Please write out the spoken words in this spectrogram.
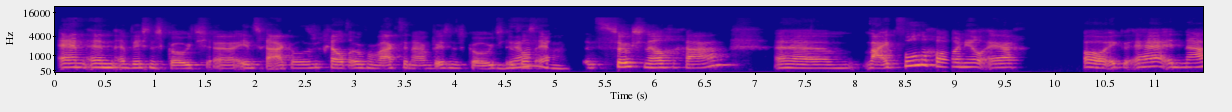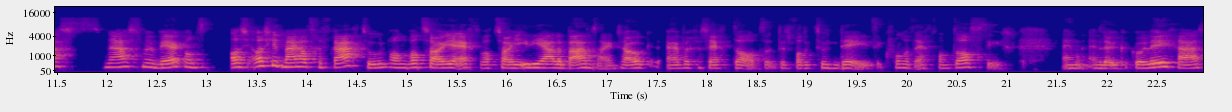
En een, business coach uh, inschakelde. Dus geld overmaakte naar een business coach. Het was echt het is zo snel gegaan. Um, maar ik voelde gewoon heel erg. Oh, ik, hè, naast, naast mijn werk, want als, als je het mij had gevraagd toen, van wat zou je echt, wat zou je ideale baan zijn, zou ik hebben gezegd dat. Dus wat ik toen deed. Ik vond het echt fantastisch. En, en leuke collega's.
